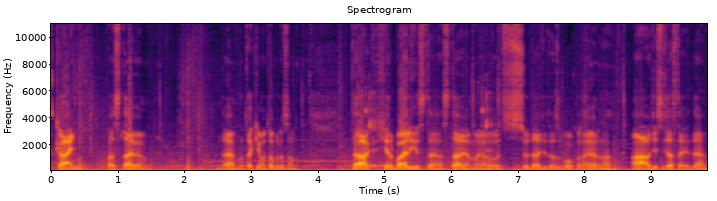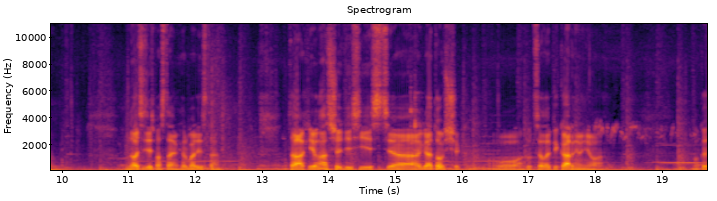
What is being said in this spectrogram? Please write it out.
ткань. Поставим. Да, вот таким вот образом. Так, хербалиста ставим мы вот сюда где-то сбоку, наверное. А, вот здесь нельзя ставить, да? Давайте здесь поставим хербалиста. Так, и у нас еще здесь есть а, готовщик. О, тут целая пекарня у него. Ну-ка.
